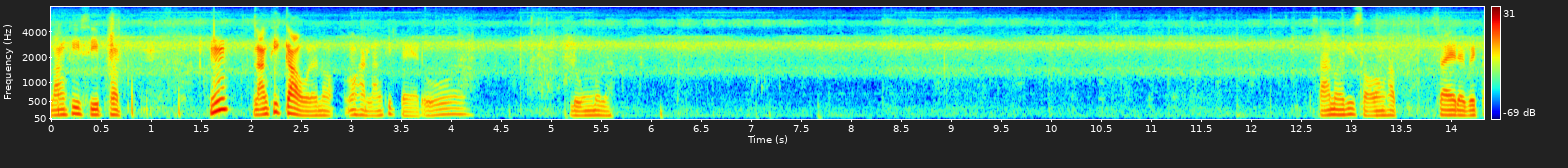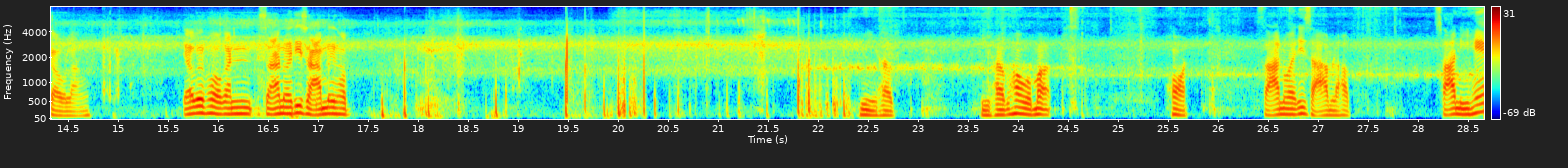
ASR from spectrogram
หลังที่สิบครับหึหลังที่เก่าแล้วเนาะมาหันหลังที่แปดโอ้ย ลงมาละสาหน่วยที่สองครับ ใส่ได้ไปเก่าหลัง เดี๋ยวไปพอกันสาหน่วยที่สามเลยครับนี่ครับนี่ครับเข้ามาหอดสาหน่วยที่สามแล้วครับ สาหนีแห้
